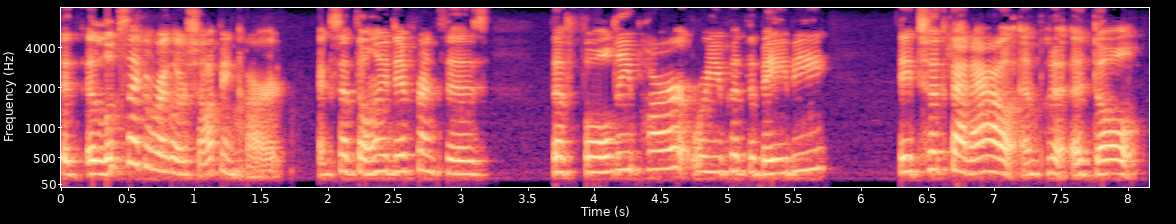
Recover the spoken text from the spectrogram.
it, it looks like a regular shopping cart, except the only difference is the foldy part where you put the baby, they took that out and put an adult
